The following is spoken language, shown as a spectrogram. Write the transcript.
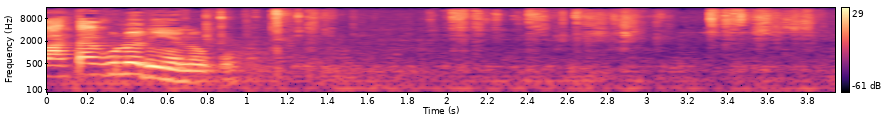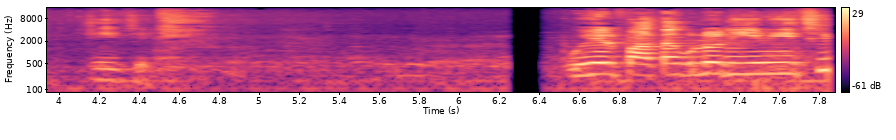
পাতাগুলো নিয়ে নেব। এই যে। পাতাগুলো নিয়ে নিয়েছি।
